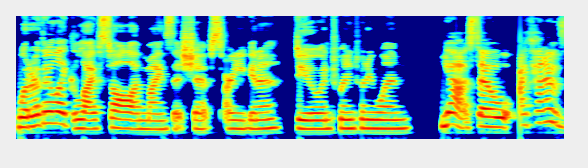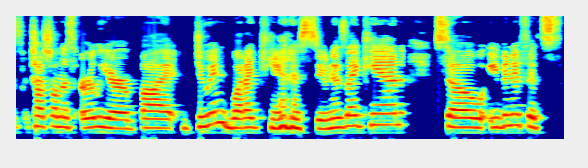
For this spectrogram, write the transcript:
What other like lifestyle and mindset shifts are you going to do in 2021? Yeah, so I kind of touched on this earlier, but doing what I can as soon as I can. So even if it's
